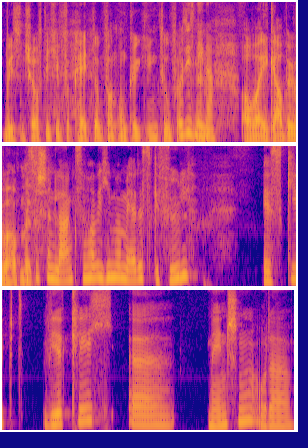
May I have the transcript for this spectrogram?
wissenschaftliche Verkettung von unglücklichen Zufällen. Was ist Nina? Aber ich glaube überhaupt nicht. Also schon langsam habe ich immer mehr das Gefühl, es gibt wirklich äh, Menschen oder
